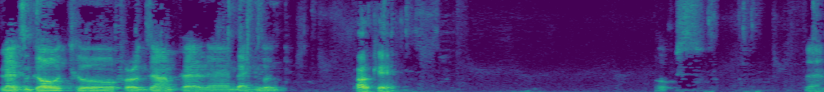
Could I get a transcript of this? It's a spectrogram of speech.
let's go to, for example, uh. Okay. Oops. Then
